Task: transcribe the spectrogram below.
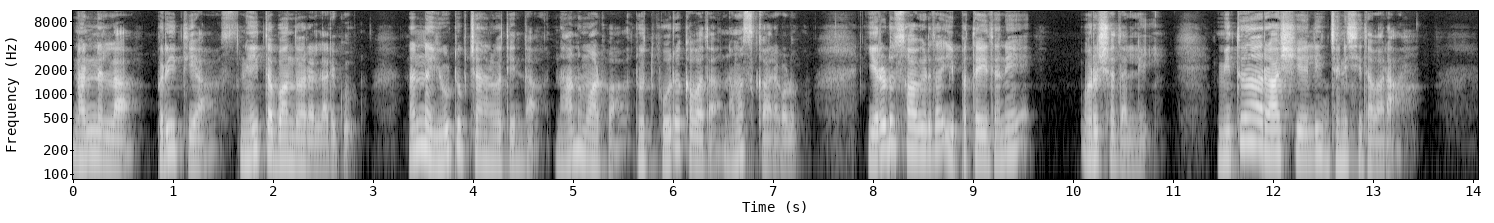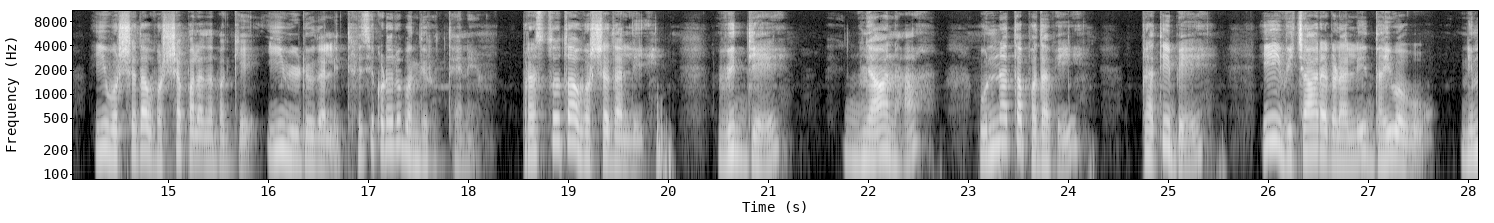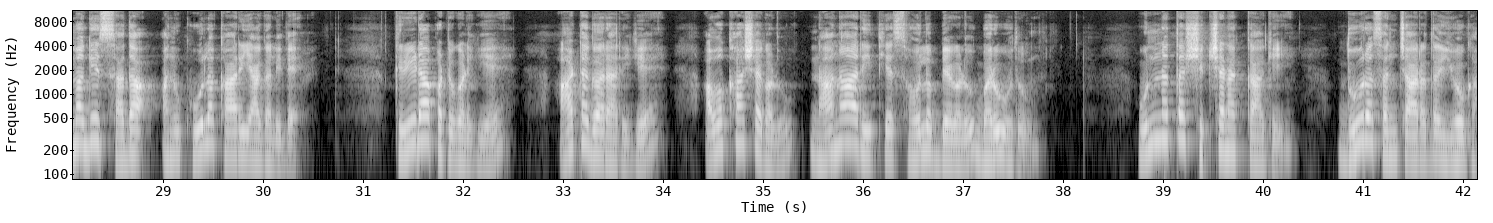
ನನ್ನೆಲ್ಲ ಪ್ರೀತಿಯ ಸ್ನೇಹಿತ ಬಾಂಧವರೆಲ್ಲರಿಗೂ ನನ್ನ ಯೂಟ್ಯೂಬ್ ಚಾನಲ್ ವತಿಯಿಂದ ನಾನು ಮಾಡುವ ಹೃತ್ಪೂರ್ವಕವಾದ ನಮಸ್ಕಾರಗಳು. ಎರಡು ಸಾವಿರದ ಇಪ್ಪತ್ತೈದನೇ ವರ್ಷದಲ್ಲಿ ಮಿಥುನ ರಾಶಿಯಲ್ಲಿ ಜನಿಸಿದವರ ಈ ವರ್ಷದ ವರ್ಷಫಲದ ಬಗ್ಗೆ ಈ ವಿಡಿಯೋದಲ್ಲಿ ತಿಳಿಸಿಕೊಡಲು ಬಂದಿರುತ್ತೇನೆ. ಪ್ರಸ್ತುತ ವರ್ಷದಲ್ಲಿ ವಿದ್ಯೆ, ಜ್ಞಾನ, ಉನ್ನತ ಪದವಿ, ಪ್ರತಿಭೆ ಈ ವಿಚಾರಗಳಲ್ಲಿ ದೈವವು ನಿಮಗೆ ಸದಾ ಅನುಕೂಲಕಾರಿಯಾಗಲಿದೆ. ಕ್ರೀಡಾಪಟುಗಳಿಗೆ, ಆಟಗಾರರಿಗೆ ಅವಕಾಶಗಳು, ನಾನಾ ರೀತಿಯ ಸೌಲಭ್ಯಗಳು ಬರುವುದು. ಉನ್ನತ ಶಿಕ್ಷಣಕ್ಕಾಗಿ ದೂರ ಸಂಚಾರದ ಯೋಗ,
